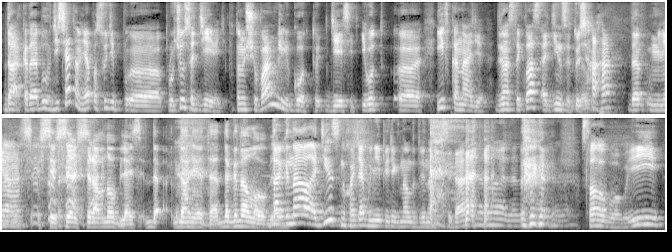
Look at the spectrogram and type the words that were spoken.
да, когда я был в 10 я, по сути, э, проучился 9. Потом еще в Англии год то 10. И вот э, и в Канаде 12 класс 11. То есть, ха-ха, да, у меня... Все, все, все равно, блядь, да, да, это, догнало, блядь. Догнал 11, ну хотя бы не перегнал до 12, да? Нормально. Слава богу. И,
